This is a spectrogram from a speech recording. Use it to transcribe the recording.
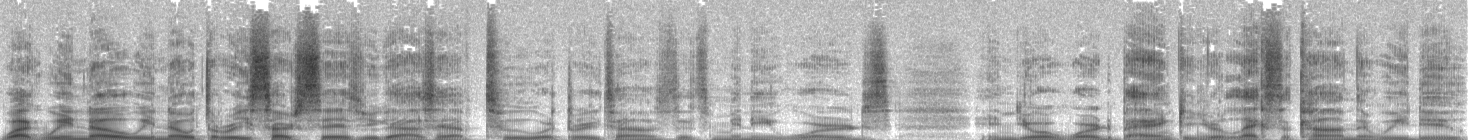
Like we know, we know what the research says. You guys have two or three times as many words in your word bank and your lexicon than we do,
